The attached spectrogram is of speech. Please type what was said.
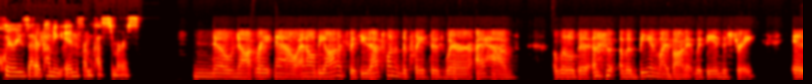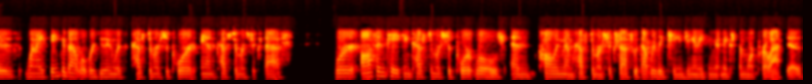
queries that are coming in from customers? No, not right now. And I'll be honest with you, that's one of the places where I have a little bit of a bee in my bonnet with the industry is when I think about what we're doing with customer support and customer success we're often taking customer support roles and calling them customer success without really changing anything that makes them more proactive.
